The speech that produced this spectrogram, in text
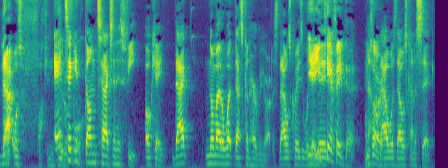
that was fucking beautiful. and taking thumbtacks in his feet. Okay, that no matter what, that's gonna hurt regardless. That was crazy what yeah you can't fake that i'm No, sorry That was that was kind of sick.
